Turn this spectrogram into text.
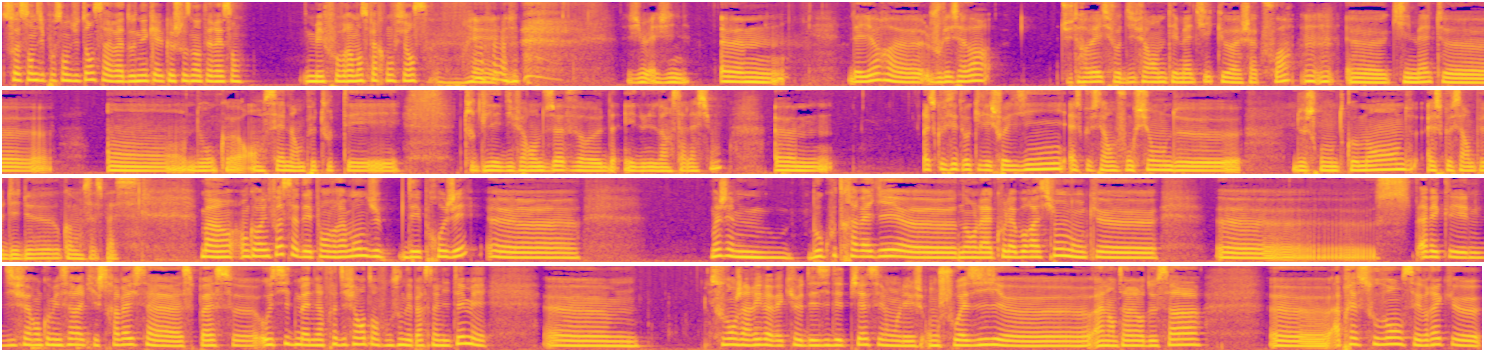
70% du temps ça va donner quelque chose d'intéressant. Mais il faut vraiment se faire confiance. J'imagine. Euh, D'ailleurs, euh, je voulais savoir, tu travailles sur différentes thématiques euh, à chaque fois, euh, qui mettent en donc en scène un peu toutes tes toutes les différentes œuvres et de l'installation. Est-ce que c'est toi qui les choisis? Est-ce que c'est en fonction de de ce qu'on te commande? Est-ce que c'est un peu des deux? Comment ça se passe? Bah, encore une fois, ça dépend vraiment du, des projets. Euh, moi, j'aime beaucoup travailler euh, dans la collaboration, donc euh, euh, avec les différents commissaires avec qui je travaille, ça se passe euh, aussi de manière très différente en fonction des personnalités, mais euh, souvent j'arrive avec des idées de pièces et on les on choisit à l'intérieur de ça. Après, souvent, c'est vrai que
